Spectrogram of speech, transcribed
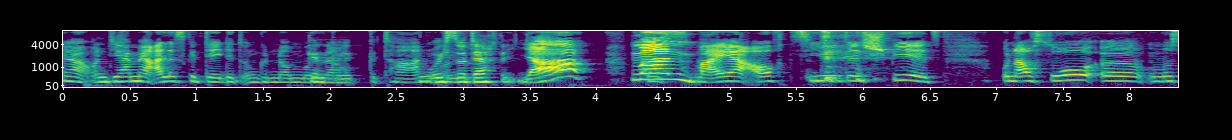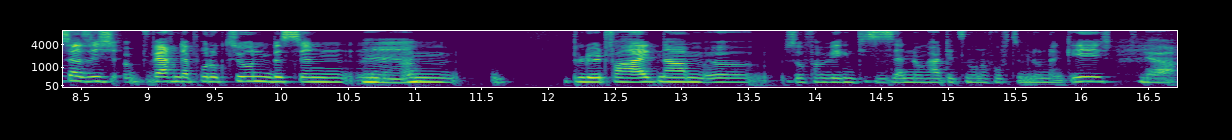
Ja, und die haben ja alles gedatet und genommen Genau. und ge getan. Wo ich so dachte, ja, Das Mann! war ja auch Ziel des Spiels. Und auch so äh, muss er sich während der Produktion ein bisschen Mhm. ähm, blöd verhalten haben. Äh, so von wegen, diese Sendung hat jetzt nur noch 15 Minuten, dann gehe ich. Ja.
